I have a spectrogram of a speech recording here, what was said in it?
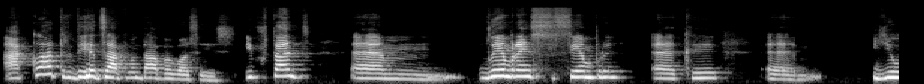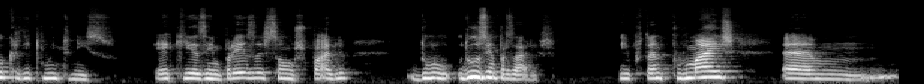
há quatro dedos a apontar para vocês. E, portanto, um, lembrem-se sempre uh, que, um, e eu acredito muito nisso, é que as empresas são o espelho do, dos empresários. E, portanto, por mais, um,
